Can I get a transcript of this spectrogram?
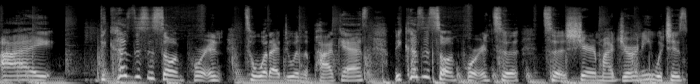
I because this is so important to what I do in the podcast, because it's so important to to share my journey, which is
